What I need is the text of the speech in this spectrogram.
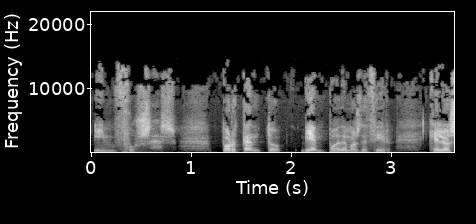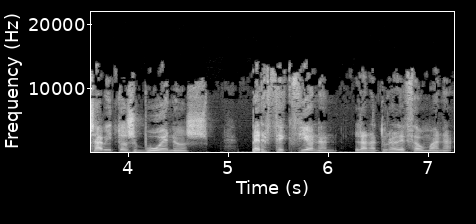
infusas. Por tanto, bien podemos decir que los hábitos buenos perfeccionan la naturaleza humana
